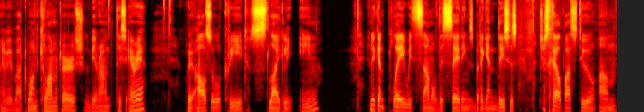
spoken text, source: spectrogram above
Maybe about one kilometer. Should be around this area we also will create slightly in. And you can play with some of the settings but again this is just help us to um,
